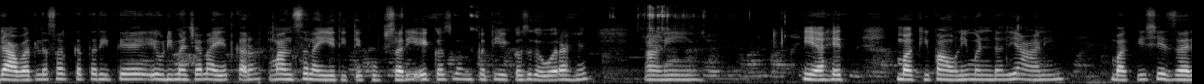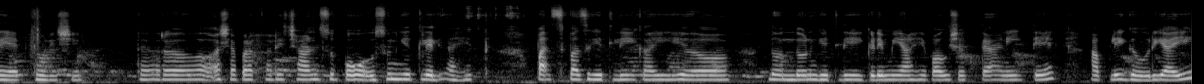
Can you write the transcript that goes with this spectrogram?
गावातल्यासारखं तर इथे एवढी मजा नाही आहेत कारण माणसं नाही आहेत इथे खूप सारी. एकच गणपती एकच गवर आहे. आणि ही आहेत बाकी पाहुणी मंडळी आणि बाकी शेजारी आहेत थोडीशी. तर अशा प्रकारे छान सुप ओसून घेतलेली आहेत. पाच पाच घेतली काही दोन दोन घेतली. इकडे मी आहे पाहू शकते. आणि इथे आपली गौरी आई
